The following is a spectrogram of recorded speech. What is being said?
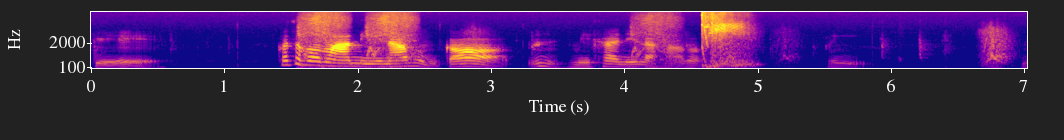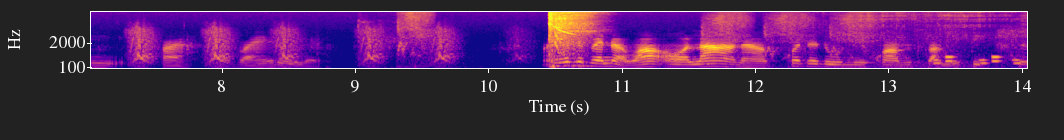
เค ก็จะประมาณนี้นะผมก็ อืมีแค่นี้แหละครับแบบนี่นี่ไปไปให้ดูเลย มันก็จะเป็นแบบว่าออร่านะครับ ก็จะดูมีความสามมิติขึ้น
